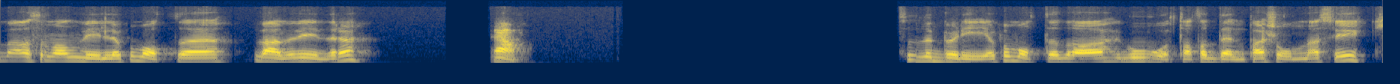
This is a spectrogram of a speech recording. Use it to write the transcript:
Altså, man vil jo på en måte være med videre. Ja. Så det blir jo på en måte da godtatt at den personen er syk.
